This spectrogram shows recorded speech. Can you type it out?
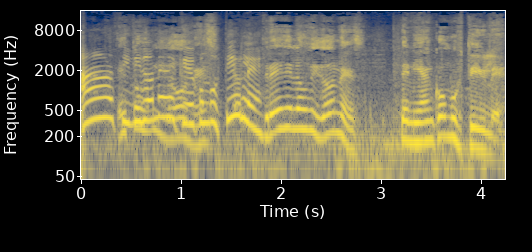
Ah, sí, bidones, de qué combustible. Tres de los bidones tenían combustible.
